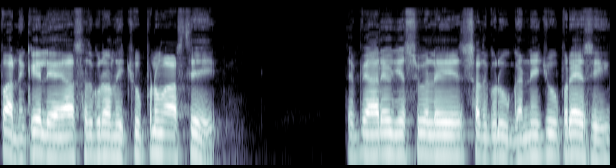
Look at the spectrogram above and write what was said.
ਭੰਨ ਕੇ ਲਿਆਇਆ ਸਤਿਗੁਰਾਂ ਦੇ ਚੂਪਣ ਵਾਸਤੇ। ਤੇ ਪਿਆਰਿਓ, ਜਿਸ ਵੇਲੇ ਸਤਿਗੁਰੂ ਗੰਨੇ ਚੂਪ ਰਹੇ ਸੀ,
